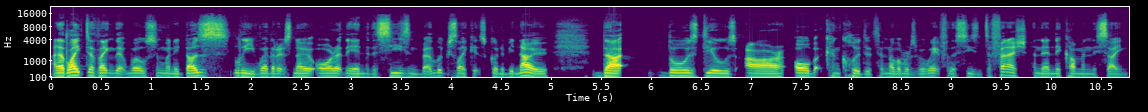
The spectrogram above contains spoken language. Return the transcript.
And I'd like to think that Wilson, when he does leave, whether it's now or at the end of the season, but it looks like it's going to be now, that those deals are all but concluded. In other words, we wait for the season to finish and then they come and they sign,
